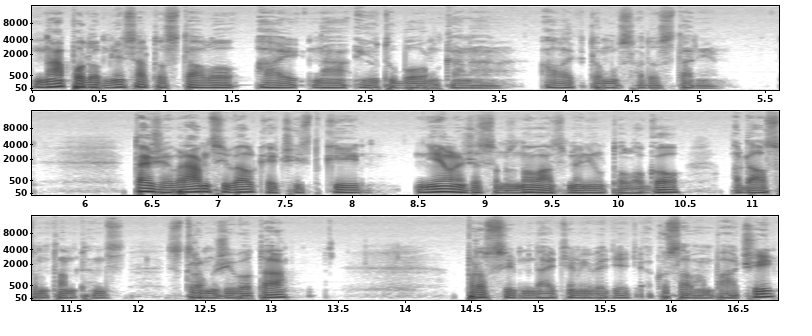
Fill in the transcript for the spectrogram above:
Napodobne sa to stalo aj na YouTube kanále, ale k tomu sa dostanem. Takže v rámci veľkej čistky nie len, že som znova zmenil to logo a dal som tam ten strom života, prosím, dajte mi vedieť, ako sa vám páči,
